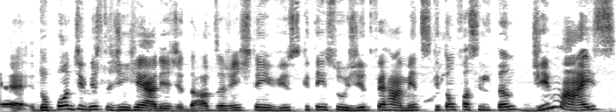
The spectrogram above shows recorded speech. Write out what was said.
É, do ponto de vista de engenharia de dados, a gente tem visto que tem surgido ferramentas que estão facilitando demais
